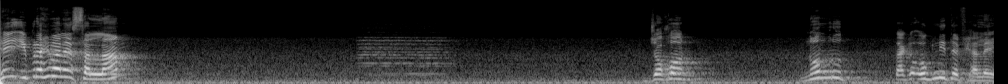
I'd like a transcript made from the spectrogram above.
সেই ইব্রাহিম আলাইসাল্লাম যখন নমরুদ তাকে অগ্নিতে ফেলে,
